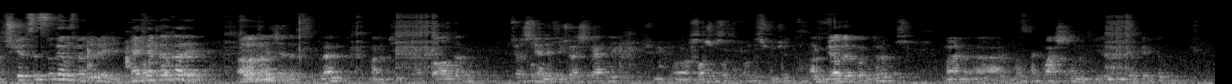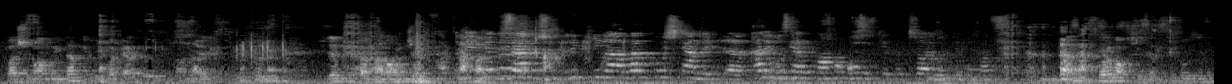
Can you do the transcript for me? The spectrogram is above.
kelibsiz studiyamizga o'tiring kayfiyatlar qalay Alloh siz bilan mana shu hafta oldin uchrashgandik. Uchrashgandik. Shu boshqa ko'rsatuvda shuning uchun ziyoda ko'rib turib man простоквашино filmini ko'rib ketdim. Va shu ma'muriy там youtube показываю juda otabekka biz ham shu bir ikki yil avval ko'rishgandik. E, qarang o'zgarib qolma ozib ketdi chiroyli bo'lib ketdi. Ko'rmoqchisiz. Siz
